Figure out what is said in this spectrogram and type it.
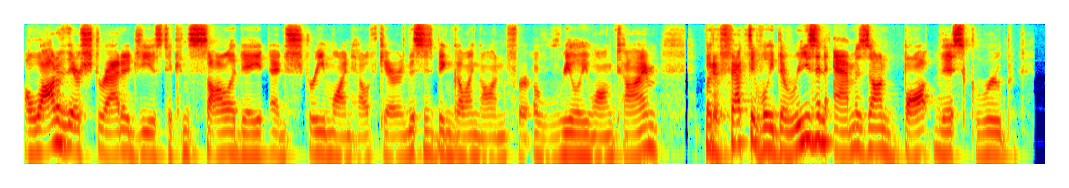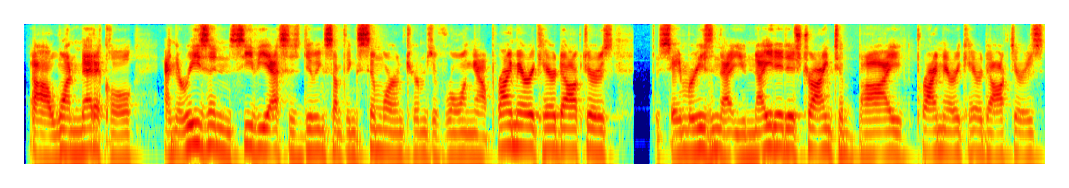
a lot of their strategy is to consolidate and streamline healthcare. And this has been going on for a really long time. But effectively, the reason Amazon bought this group, uh, One Medical, and the reason CVS is doing something similar in terms of rolling out primary care doctors, the same reason that United is trying to buy primary care doctors,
